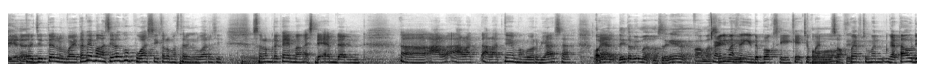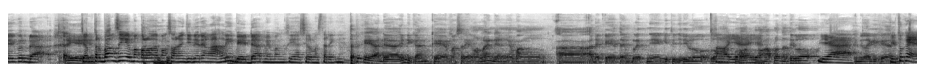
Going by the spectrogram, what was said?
iya. Hmm. budgetnya lumayan tapi emang hasilnya gue puas sih kalau mastering keluar sih soalnya mereka emang SDM dan eh, al- alat-alatnya emang luar biasa. Oh, Kayak- ini, ini tapi ma- masteringnya uh, masih Nah ini mastering in the box sih, kayak cuman Oh, software, cuman nggak tahu dia kan udah Ah, iya, jam iya. terbang sih emang kalau emang sound engineer yang ahli beda memang sih hasil masteringnya. Tapi kayak ada ini kan, kayak mastering online yang emang uh, ada kayak template-nya gitu. Jadi lo lo Oh, upload, iya, iya. lo upload nanti lo Iya. ini lagi kan. Itu kayak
